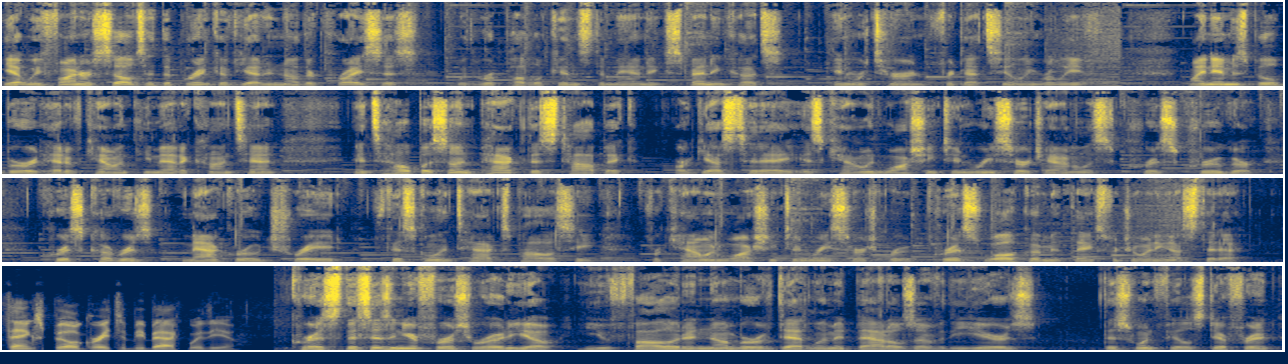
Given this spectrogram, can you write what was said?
Yet we find ourselves at the brink of yet another crisis, with Republicans demanding spending cuts in return for debt ceiling relief. My name is Bill Bird, head of Cowen Thematic Content, and to help us unpack this topic, our guest today is Cowen Washington research analyst Chris Krueger. Chris covers macro, trade, fiscal, and tax policy for Cowen Washington Research Group. Chris, welcome and thanks for joining us today. Thanks, Bill. Great to be back with you. Chris, this isn't your first rodeo. You've followed a number of debt limit battles over the years. This one feels different,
